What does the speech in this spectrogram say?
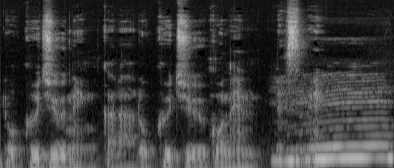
1960年から65年ですね。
